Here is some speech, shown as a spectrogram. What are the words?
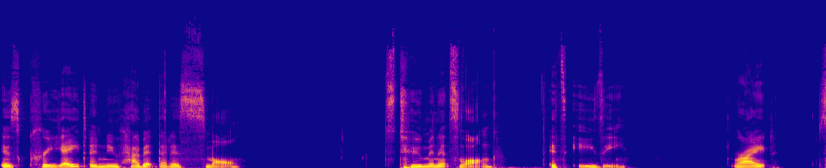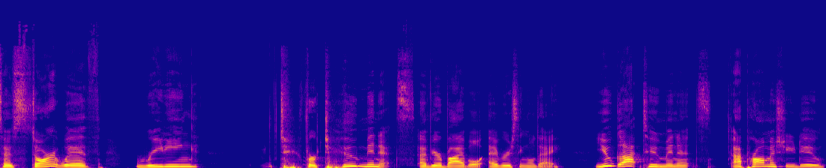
is create a new habit that is small. It's two minutes long. It's easy. right? So start with reading t- for two minutes of your Bible every single day. You got two minutes. I promise you do.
